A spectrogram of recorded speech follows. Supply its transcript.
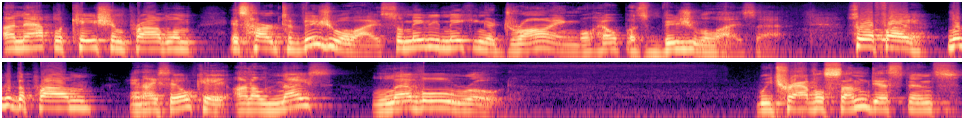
an application problem is hard to visualize, so maybe making a drawing will help us visualize that. So if I look at the problem and I say, OK, on a nice level road, we travel some distance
